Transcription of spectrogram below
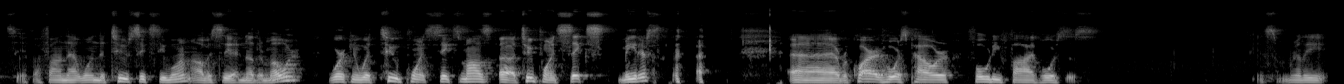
Let's see if I found that one. The 261, obviously another mower, working with 2.6 miles, uh, 2.6 meters. uh, required horsepower, 45 horses. It's some really,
